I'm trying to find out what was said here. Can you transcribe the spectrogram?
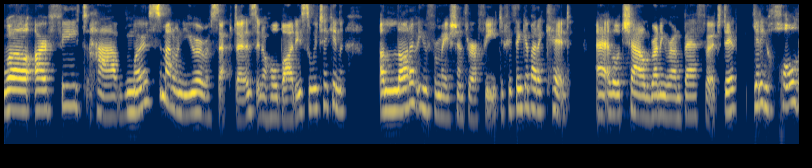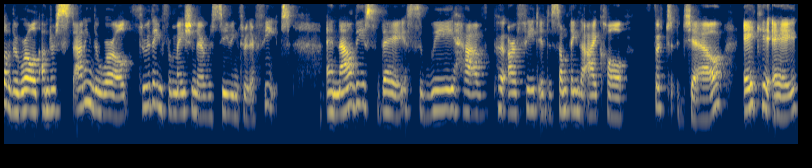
Well, our feet have most amount of neuroreceptors in a whole body. So we take in a lot of information through our feet. If you think about a kid, uh, a little child running around barefoot. They're getting hold of the world, understanding the world through the information they're receiving through their feet. And now these days, we have put our feet into something that I call foot gel, aka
